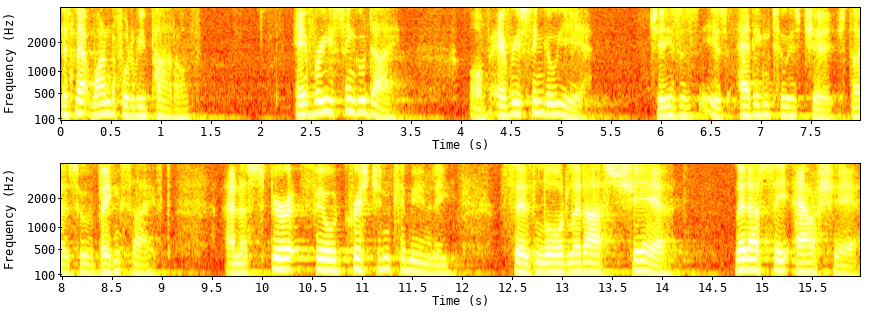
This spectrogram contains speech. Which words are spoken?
Isn't that wonderful to be part of? Every single day of every single year, Jesus is adding to his church those who are being saved and a spirit filled Christian community says, Lord, let us share, let us see our share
